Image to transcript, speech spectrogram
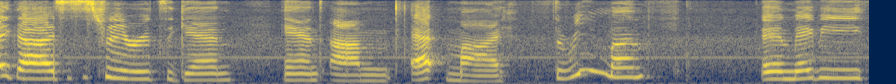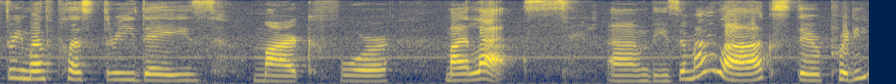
Hey guys, this is Trini Roots again, and I'm at my three month and maybe three month plus three days mark for my locks. Um, these are my locks. They're pretty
